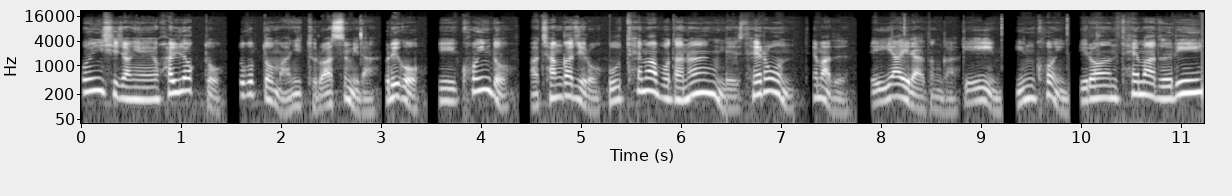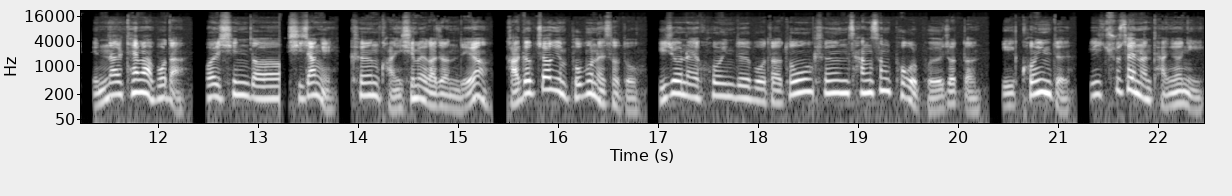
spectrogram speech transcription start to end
코인 시장의 활력도 수급도 많이 들어왔습니다. 그리고 이 코인도 마찬가지로 구 테마보다는 새로운 테마들 AI라든가 게임, 인코인 이런 테마들이 옛날 테마보다 훨씬 더 시장에 큰 관심을 가졌는데요. 가격적인 부분에서도 기존의 코인들보다도 큰 상승폭을 보여줬던 이 코인들, 이 추세는 당연히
